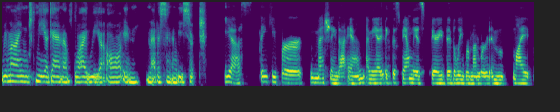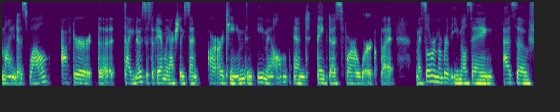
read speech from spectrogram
remind me again of why we are all in medicine and research. Yes. Thank you for mentioning that, An. I mean, I think this family is very vividly remembered in my mind as well after the diagnosis, the family actually sent our, our team an email and thanked us for our work. But I still remember the email saying, as of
